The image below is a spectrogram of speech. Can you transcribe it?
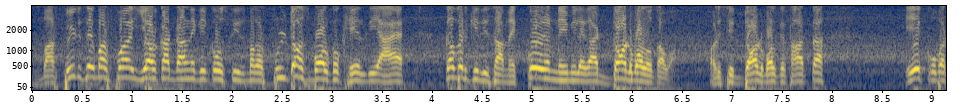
इस बार फिर से एक बार यॉर्कर डालने की कोशिश, मगर फुल टॉस बॉल को खेल दिया है। कवर की दिशा में कोई रन नहीं मिलेगा डॉट बॉल होता हुआ। और इसी डॉट बॉल के साथ एक ओवर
